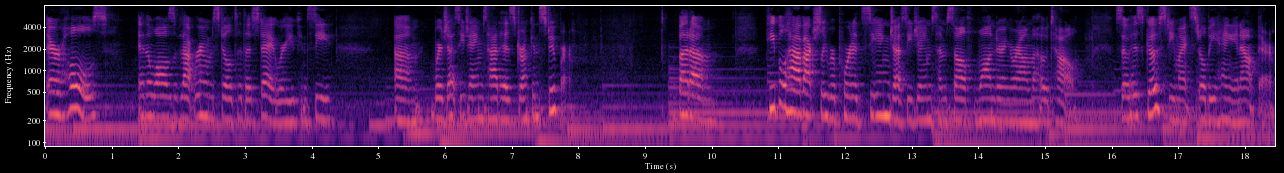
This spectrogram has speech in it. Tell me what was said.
there are holes in the walls of that room still to this day where you can see um, where Jesse James had his drunken stupor. But um, people have actually reported seeing Jesse James himself wandering around the hotel so his ghosty might still be hanging out there.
